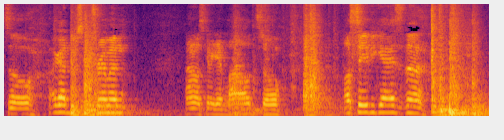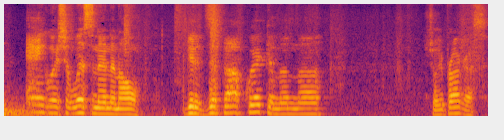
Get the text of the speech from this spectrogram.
So I gotta do some trimming. I know it's gonna get loud, so I'll save you guys the anguish of listening and I'll get it zipped off quick and then uh, show you progress.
